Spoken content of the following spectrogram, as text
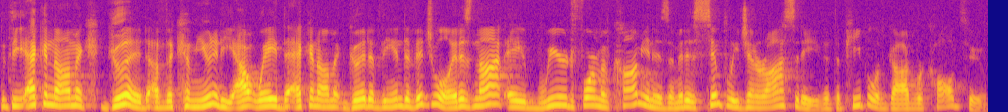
that the economic good of the community outweighed the economic good of the individual. It is not a weird form of communism, it is simply generosity that the people of God were called to.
